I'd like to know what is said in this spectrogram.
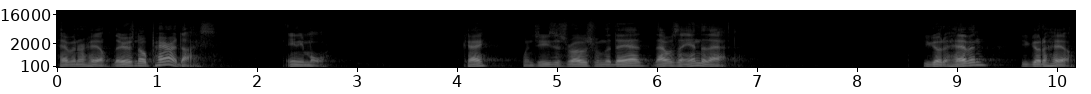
heaven or hell. There is no paradise anymore. Okay? When Jesus rose from the dead, that was the end of that. You go to heaven, you go to hell.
